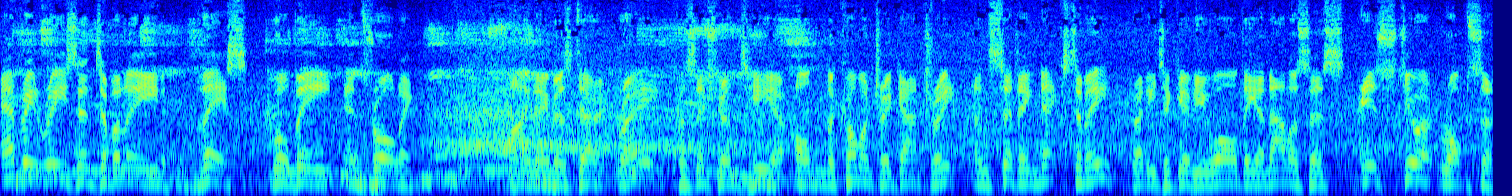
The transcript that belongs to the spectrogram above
Every reason to believe this will be enthralling. My name is Derek Ray, positioned here on the commentary gantry, and sitting next to me, ready to give you all the analysis, is Stewart Robson.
